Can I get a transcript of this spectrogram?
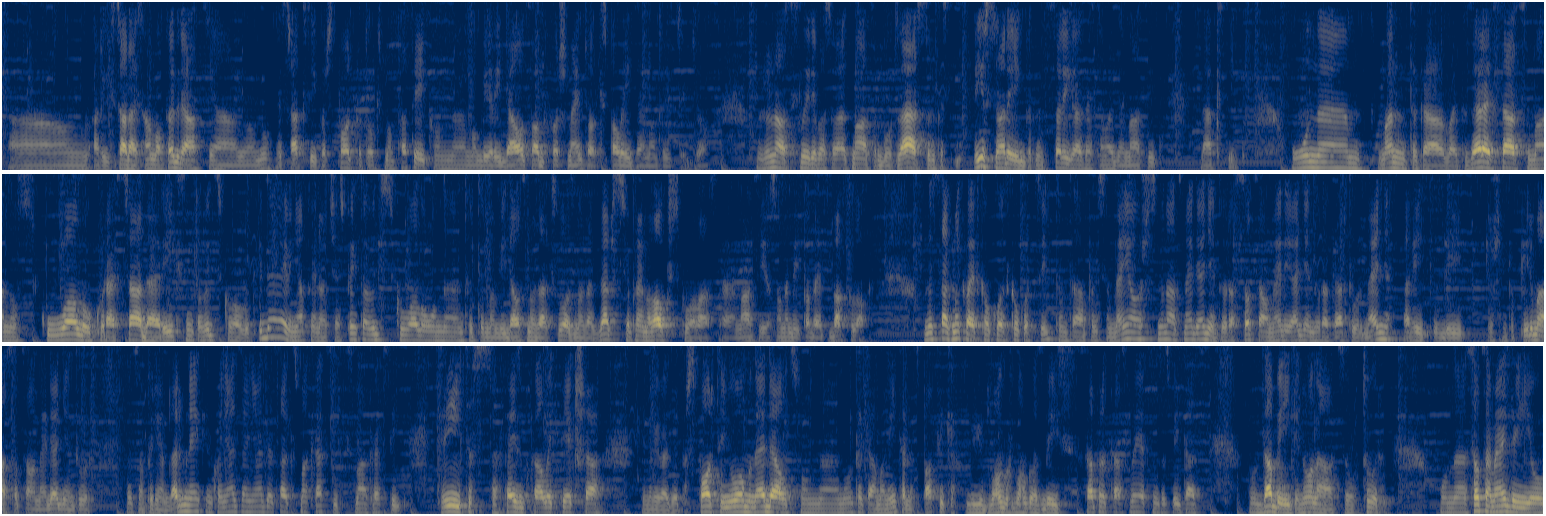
Arī strādāju Hanlo federācijā, jo nu, es rakstīju par sportu, par to, kas man patīk. Un man bija arī daudz labi forši mentori, kas palīdzēja man to izdarīt. Jo nu, Žurnālistikas līderībās vairāk mācīt, varbūt vēsturi, kas ir svarīga, bet tas svarīgākais tam vajadzēja mācīt rakstīt. Un um, man, kā, lai tas ērais stāsts, manu skolu, kurā es strādāju, Rīgas simto vidusskolu likvidēja. Viņi apvienoja 45. vidusskolu, un uh, tur, tur man bija daudz mazāks slodzes, mazāks darbs. Es joprojām vēl augstskolās uh, mācījos, un nebija pabeidzis bakalaura. Un es sāku meklēt kaut ko, kaut ko citu, un tā pavisam nejauši es nonācu mēdīņu aģentūrā, sociālajā mēdīņu aģentūrā pie Artūra Meņa. Arī tur bija vien pirmā sociālā mēdīņu aģentūra. Viens no pirmajiem darbiniekiem, ko viņa atzēja, viņa atzēja, sāk, kas māca rakstīt, māca rakstīt tvītus, Facebookā likt iekšā. Viņam arī vajadzēja par sporta jomu nedaudz. Un, nu, man internets patika. Biju blogu, blogos, bijis sapratās lietas, un tas bija tāds nu, dabīgi nonācu tur. Un uh, sociālajā mediju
